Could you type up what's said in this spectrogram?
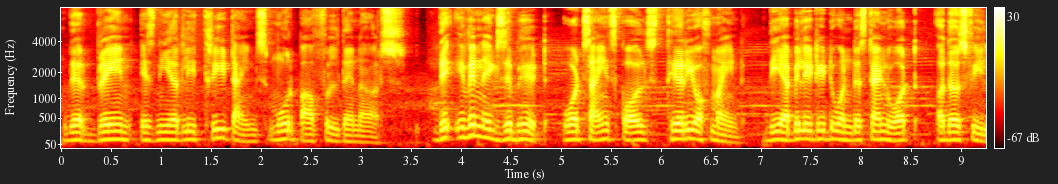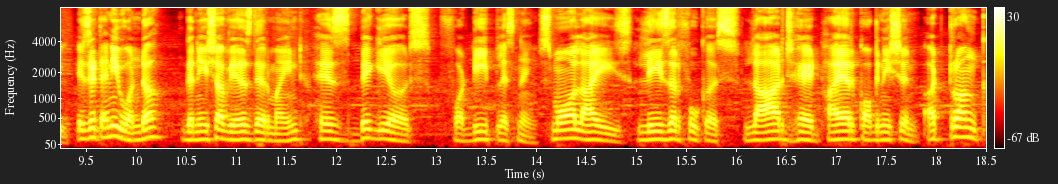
their brain is nearly three times more powerful than ours. They even exhibit what science calls theory of mind, the ability to understand what others feel. Is it any wonder Ganesha wears their mind? His big ears for deep listening, small eyes, laser focus, large head, higher cognition, a trunk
